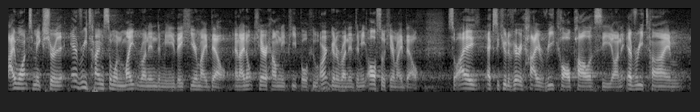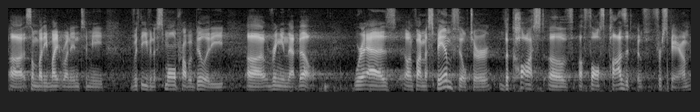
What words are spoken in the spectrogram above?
I want to make sure that every time someone might run into me, they hear my bell. And I don't care how many people who aren't going to run into me also hear my bell. So I execute a very high recall policy on every time uh, somebody might run into me with even a small probability uh, ringing that bell. Whereas uh, if I'm a spam filter, the cost of a false positive for spam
